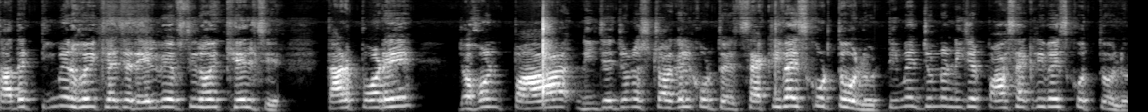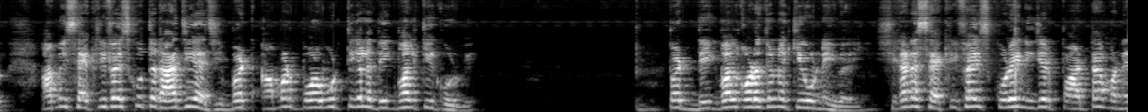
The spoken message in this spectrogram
তাদের টিমের হয়ে খেলছে রেলওয়ে এফসির হয়ে খেলছে। তারপরে যখন পা নিজের জন্য স্ট্রাগল করতে হয় স্যাক্রিফাইস করতে হলো টিমের জন্য নিজের পা স্যাক্রিফাইস করতে হলো, আমি স্যাক্রিফাইস করতে রাজি আছি বাট আমার পরবর্তীকালে দেখভাল কে করবে? বাট দেখভাল করার জন্য কেউ নেই ভাই। সেখানে স্যাক্রিফাইস করে নিজের পাটা মানে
